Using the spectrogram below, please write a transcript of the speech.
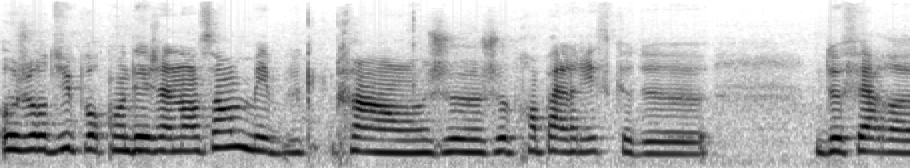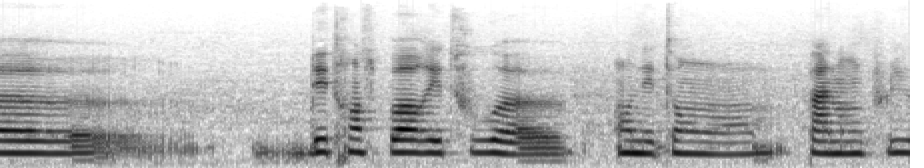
aujourd'hui pour qu'on déjeune ensemble. Mais enfin je, je prends pas le risque de, de faire euh, des transports et tout en étant pas non plus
